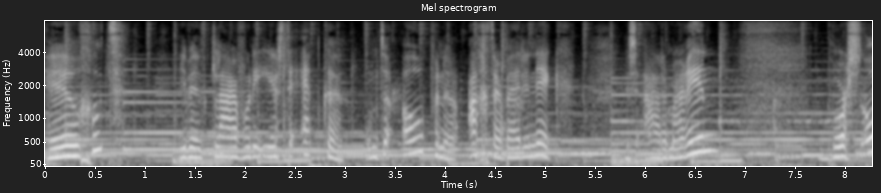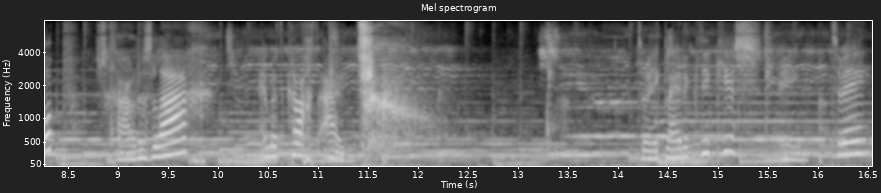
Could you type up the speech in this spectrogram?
Heel goed. Je bent klaar voor de eerste epke om te openen achter bij de nek. Dus adem maar in. Borst op, schouders laag en met kracht uit. Twee kleine knikjes. 1, 2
